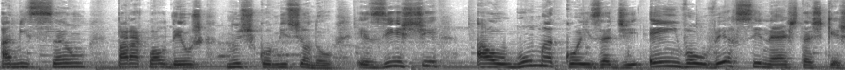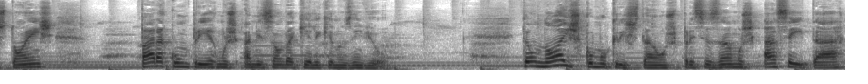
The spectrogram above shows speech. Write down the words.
a missão para a qual Deus nos comissionou. Existe alguma coisa de envolver-se nestas questões para cumprirmos a missão daquele que nos enviou. Então, nós, como cristãos, precisamos aceitar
